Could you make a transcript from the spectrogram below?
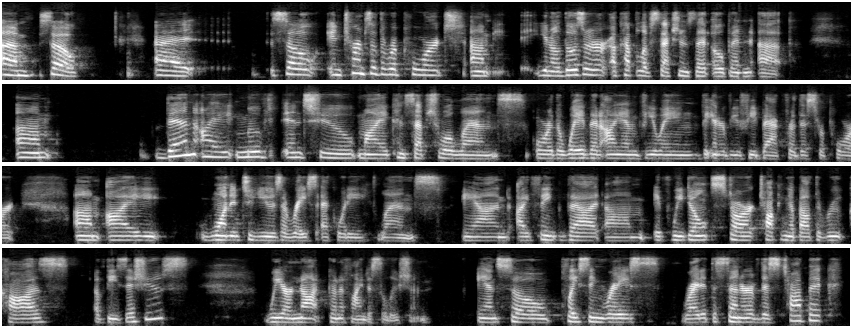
Um, so, uh, so in terms of the report, um, you know, those are a couple of sections that open up. Um, then I moved into my conceptual lens or the way that I am viewing the interview feedback for this report. Um, I wanted to use a race equity lens. And I think that um, if we don't start talking about the root cause of these issues, we are not going to find a solution. And so placing race right at the center of this topic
